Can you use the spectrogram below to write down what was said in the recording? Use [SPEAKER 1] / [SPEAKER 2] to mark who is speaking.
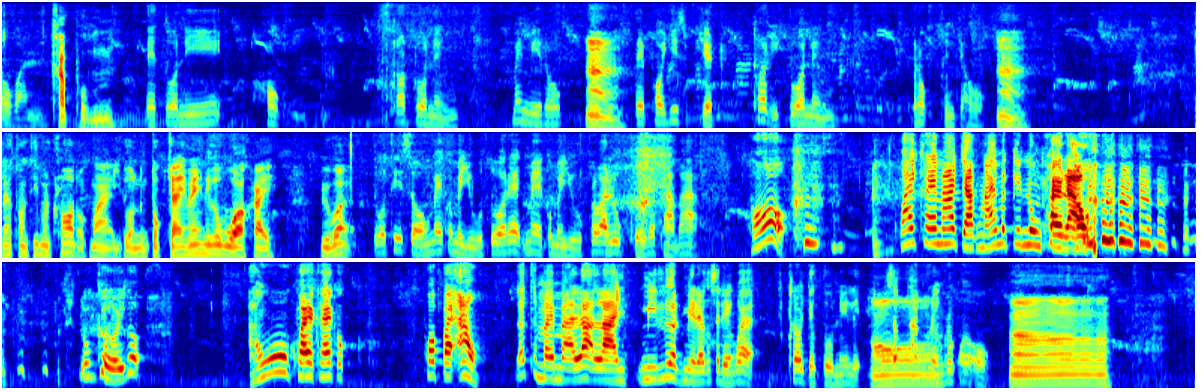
[SPEAKER 1] ต่อวัน
[SPEAKER 2] ครับผม
[SPEAKER 1] แต่ตัวนี้หกคลอดตัวหนึ่ง ไม่มีรก
[SPEAKER 2] อ่า
[SPEAKER 1] แต่พอ27คลอดอีกตัวหนึ่งรกถึงจะออก
[SPEAKER 2] อ่า แล้วตอนที่มันคลอดออกมาอีกตัวหนึ่งตกใจไหมนึกว่าวัวใคร หรือว่า
[SPEAKER 1] ตัวที่สองแม่ก็ไมาอยู่ตัวแรกแม่ก็ไมาอยู่ เพราะว่าลูกเขยก็ถามว่าพ่อ ควายใครมาจากไหนมากินนมควายเรา ลูกเขยก็ เอาควายใครก็พ่อไปเอ้า แล้วทำไมมาละลายมีเลือดมีอะไรก็แสดงว่าคลอดจากตัวนี้แหละ
[SPEAKER 2] อ๋อ
[SPEAKER 1] สักพักหนึ่งรกก็ออก
[SPEAKER 2] อ่า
